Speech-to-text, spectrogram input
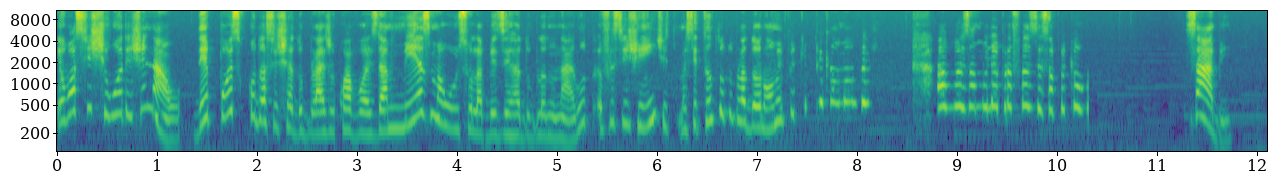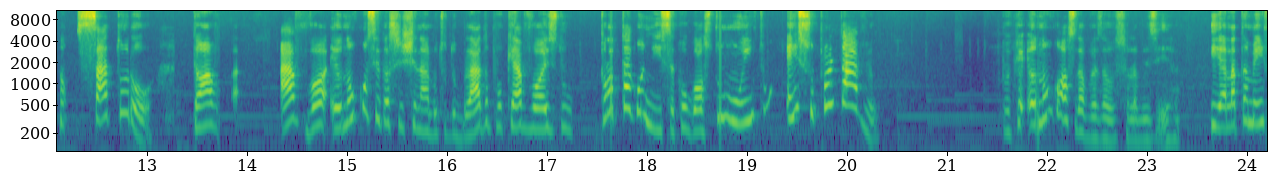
eu assisti o original. Depois, quando eu assisti a dublagem com a voz da mesma Úrsula Bezerra dublando Naruto, eu falei assim, gente, mas tem tanto dublador homem, por que pegar uma a voz da mulher para fazer, só porque eu. Sabe? Então, saturou. Então, a, a voz. Eu não consigo assistir Naruto dublado porque a voz do protagonista, que eu gosto muito, é insuportável. Porque eu não gosto da voz da Ursula Bezerra. E ela também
